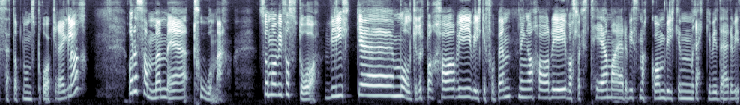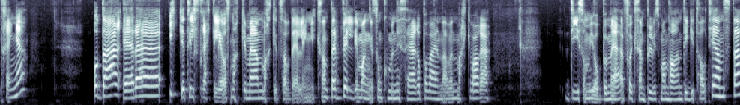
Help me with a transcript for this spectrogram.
sette opp noen språkregler. Og det samme med tone. Så må vi forstå hvilke målgrupper har vi, hvilke forventninger har de, hva slags tema er det vi snakker om, hvilken rekkevidde er det vi trenger. Og der er det ikke tilstrekkelig å snakke med en markedsavdeling. Det er veldig mange som kommuniserer på vegne av en merkevare. De som jobber med f.eks. hvis man har en digital tjeneste,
